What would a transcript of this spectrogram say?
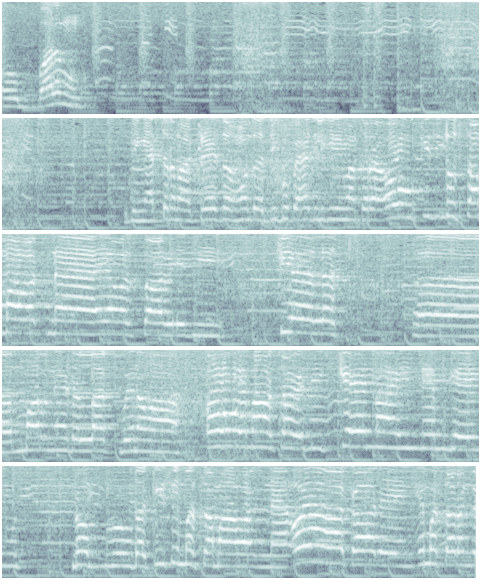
ඔවු බලමු. ඉතින් ඇත්තටම ක්‍රේස හොඳ දිගු පැහැදිලි කිරීමක් කර. ඔවු කිසිදු සමාවක් නෑ ඒ අවස්ථාවේදී. ෆියලස් මරණයට ලක් වෙනවා. ඔවු එම අවස්ථාවේදී කේනයින්ම්ගෙන් නොබ්ලූට කිසිම සමාවක් නෑ. ඔය ආකාරයෙන් එම තරඟ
